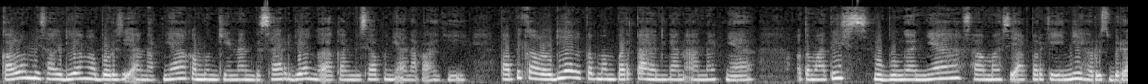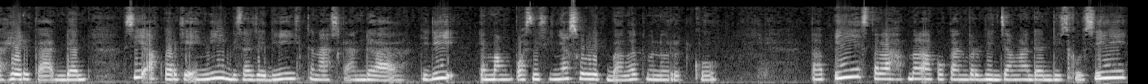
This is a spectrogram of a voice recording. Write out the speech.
kalau misal dia ngaborsi anaknya, kemungkinan besar dia nggak akan bisa punya anak lagi. Tapi kalau dia tetap mempertahankan anaknya, otomatis hubungannya sama si aktor K ini harus berakhir kan, dan si aktor K ini bisa jadi kena skandal. Jadi emang posisinya sulit banget menurutku. Tapi setelah melakukan perbincangan dan diskusi,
